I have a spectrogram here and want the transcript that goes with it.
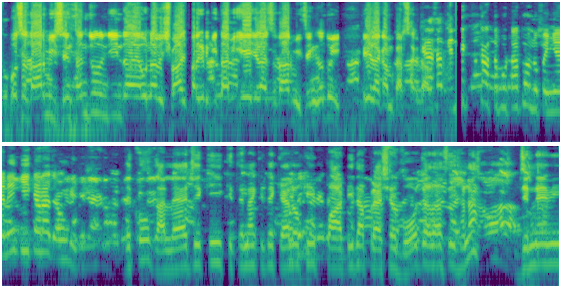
ਉਹ ਸਰਦਾਰ ਮੀਤ ਸਿੰਘ ਸੰਧੂ ਜੀ ਦਾ ਉਹਨਾਂ ਵਿਸ਼ਵਾਸ ਪ੍ਰਗਟ ਕੀਤਾ ਵੀ ਇਹ ਜਿਹੜਾ ਸਰਦਾਰ ਮੀਤ ਸਿੰਘ ਸੰਧੂ ਹੀ ਇਹ ਜਿਹੜਾ ਕੰਮ ਕਰ ਸਕਦਾ। ਘੱਟ ਵੋਟਾਂ ਤੁਹਾਨੂੰ ਪਈਆਂ ਨੇ? ਕੀ ਕਹਿਣਾ ਚਾਹੋਗੇ? ਦੇਖੋ ਗੱਲ ਹੈ ਜੇ ਕਿ ਕਿਤੇ ਨਾ ਕਿਤੇ ਕਹਿ ਲਓ ਕਿ ਪਾਰਟੀ ਦਾ ਪ੍ਰੈਸ਼ਰ ਬਹੁਤ ਜ਼ਿਆਦਾ ਸੀ ਹਨਾ? ਜਿੰਨੇ ਵੀ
